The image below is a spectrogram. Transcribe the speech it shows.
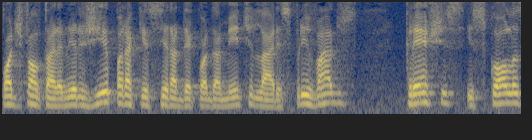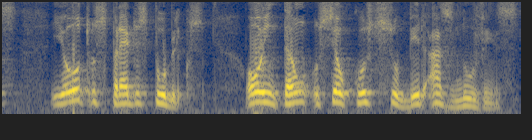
Pode faltar energia para aquecer adequadamente lares privados, creches, escolas e outros prédios públicos, ou então o seu custo subir às nuvens.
